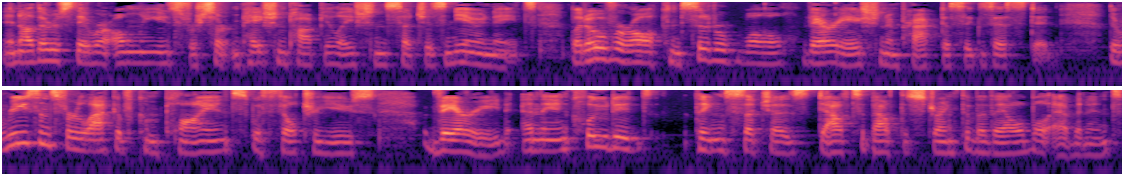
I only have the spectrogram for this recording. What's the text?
In others, they were only used for certain patient populations, such as neonates, but overall, considerable variation in practice existed. The reasons for lack of compliance with filter use varied, and they included things such as doubts about the strength of available evidence,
